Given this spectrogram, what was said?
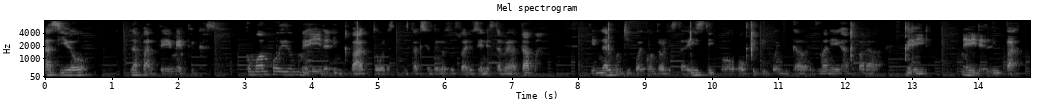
ha sido la parte de métricas. ¿Cómo han podido medir el impacto o la satisfacción de los usuarios en esta nueva etapa? ¿Tienen algún tipo de control estadístico o qué tipo de indicadores manejan para medir, medir el impacto?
